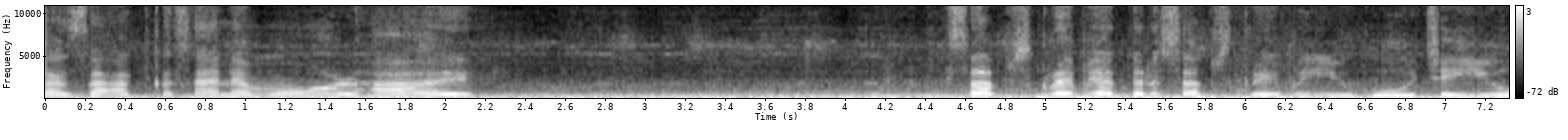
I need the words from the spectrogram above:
റസാക്ക് സനമോൾ ഹായ് സബ്സ്ക്രൈബ് ചെയ്യാത്തവർ സബ്സ്ക്രൈബ് ചെയ്യുമോ ചെയ്യൂ.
